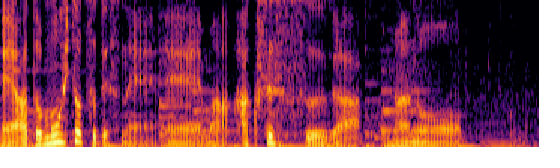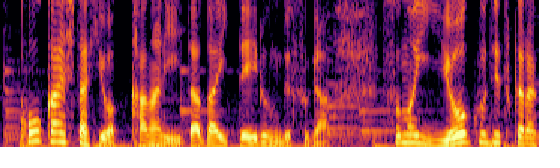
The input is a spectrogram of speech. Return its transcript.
えあともう一つですね、えまあアクセス数があの公開した日はかなりいただいているんですがその翌日から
